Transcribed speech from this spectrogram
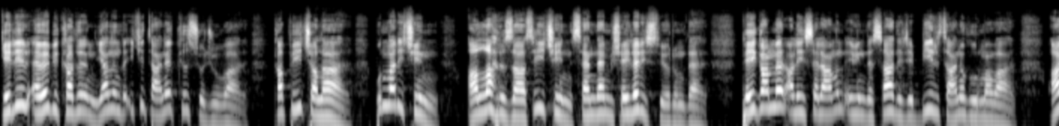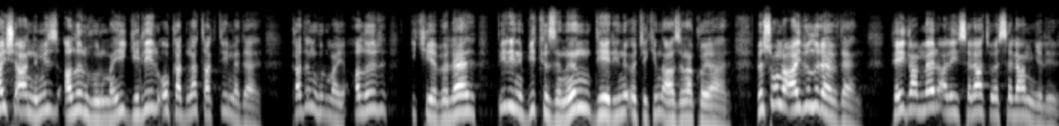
Gelir eve bir kadın yanında iki tane kız çocuğu var. Kapıyı çalar. Bunlar için Allah rızası için senden bir şeyler istiyorum der. Peygamber aleyhisselamın evinde sadece bir tane hurma var. Ayşe annemiz alır hurmayı gelir o kadına takdim eder. Kadın hurmayı alır ikiye böler birini bir kızının diğerini ötekinin ağzına koyar. Ve sonra ayrılır evden. Peygamber aleyhissalatu vesselam gelir.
